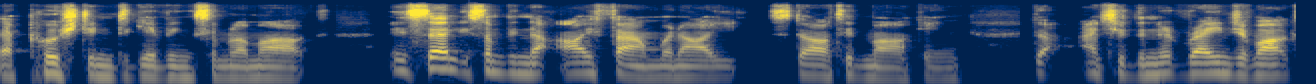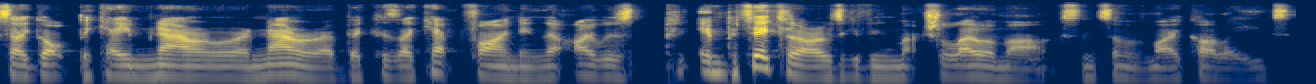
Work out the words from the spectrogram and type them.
they're pushed into giving similar marks. It's certainly something that i found when i started marking that actually the range of marks i got became narrower and narrower because i kept finding that i was in particular i was giving much lower marks than some of my colleagues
